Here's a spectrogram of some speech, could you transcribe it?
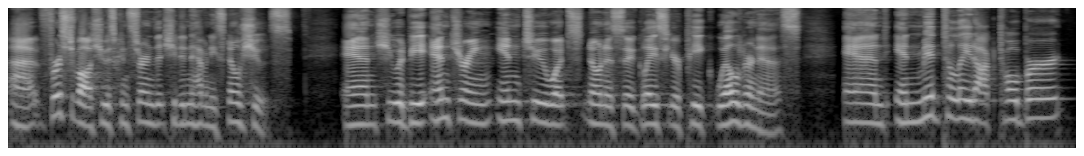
Uh, first of all, she was concerned that she didn't have any snowshoes. And she would be entering into what's known as the Glacier Peak Wilderness. And in mid to late October,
